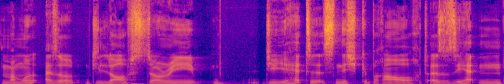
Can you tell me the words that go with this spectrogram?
man muss, also die Love Story, die hätte es nicht gebraucht. Also sie hätten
